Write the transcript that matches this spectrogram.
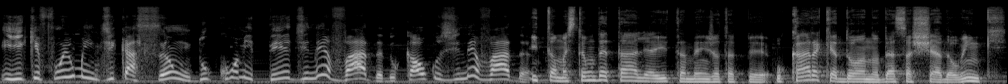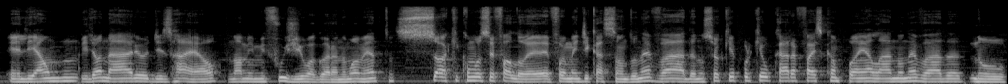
E que foi uma indicação do Comitê de Nevada, do Cálculo de Nevada. Então, mas tem um detalhe aí também, JP. O cara que é dono dessa Shadow Inc., ele é um bilionário de Israel. O nome me fugiu agora no momento. Só que, como você falou, é- foi uma indicação do Nevada, não sei o quê, porque o cara faz campanha lá no Nevada, no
